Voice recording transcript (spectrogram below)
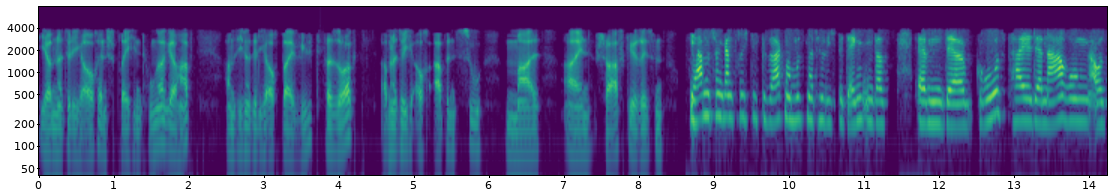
die haben natürlich auch entsprechend Hunger gehabt, haben sich natürlich auch bei Wild versorgt, aber natürlich auch ab und zu mal ein Schaf gerissen Sie haben es schon ganz richtig gesagt. Man muss natürlich bedenken, dass ähm, der Großteil der Nahrung aus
